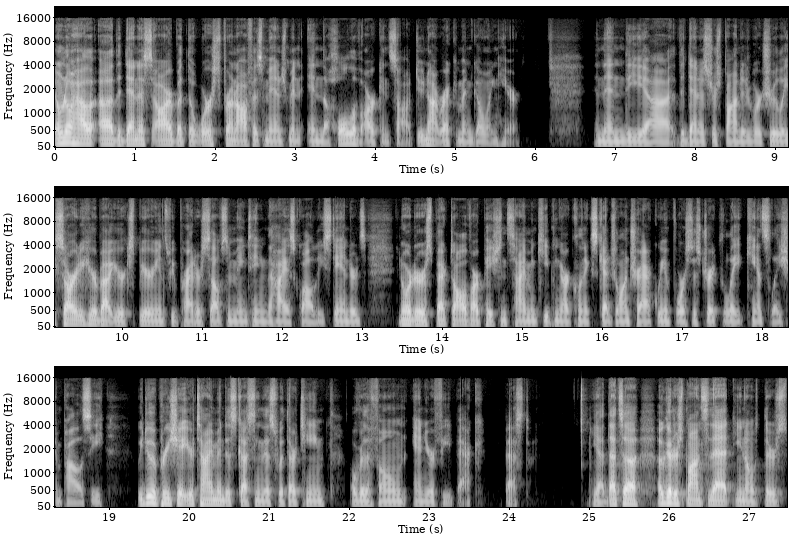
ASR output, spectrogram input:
Don't know how uh, the dentists are, but the worst front office management in the whole of Arkansas. Do not recommend going here. And then the uh, the dentist responded, "We're truly sorry to hear about your experience. We pride ourselves in maintaining the highest quality standards. In order to respect all of our patients' time and keeping our clinic schedule on track, we enforce a strict late cancellation policy. We do appreciate your time in discussing this with our team over the phone and your feedback. Best." Yeah, that's a a good response to that. You know, there's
